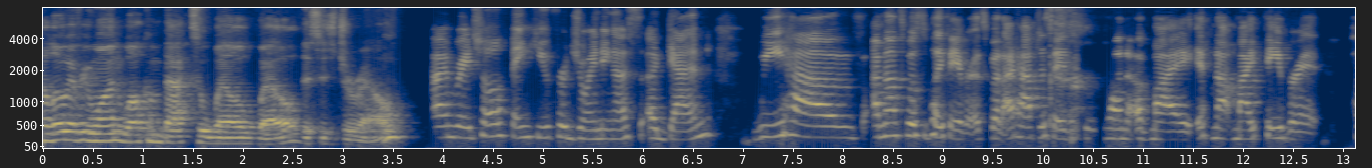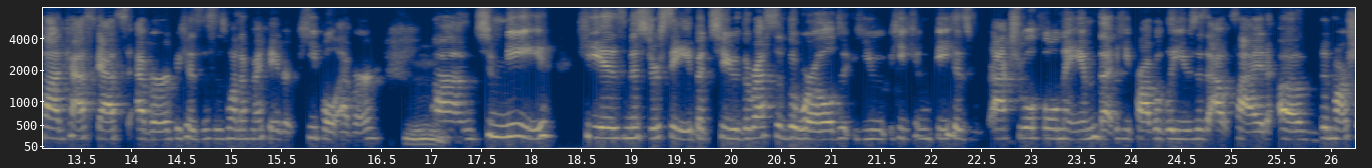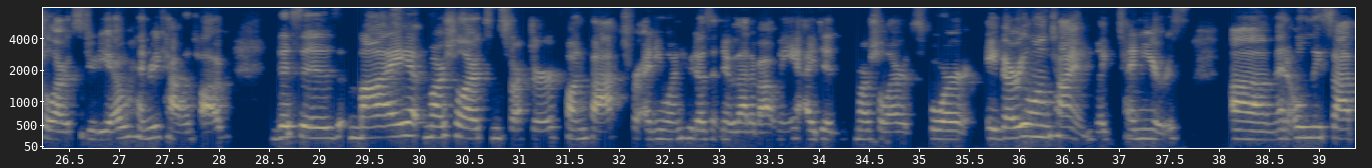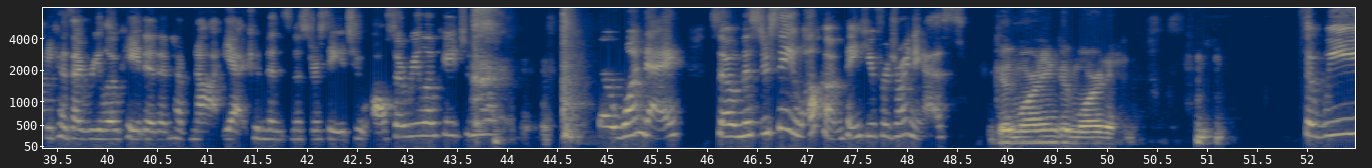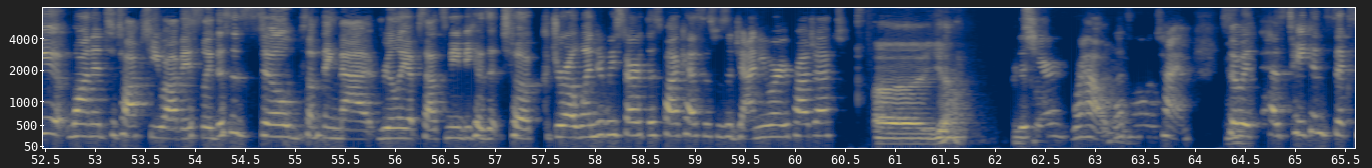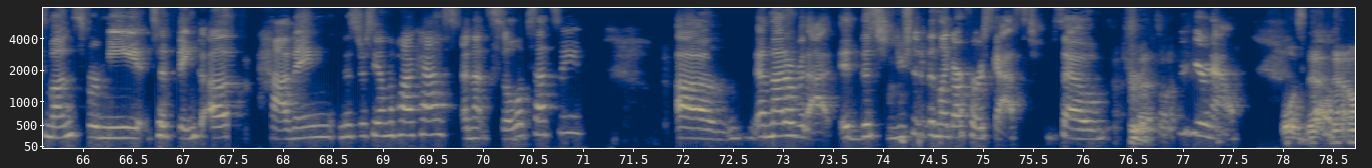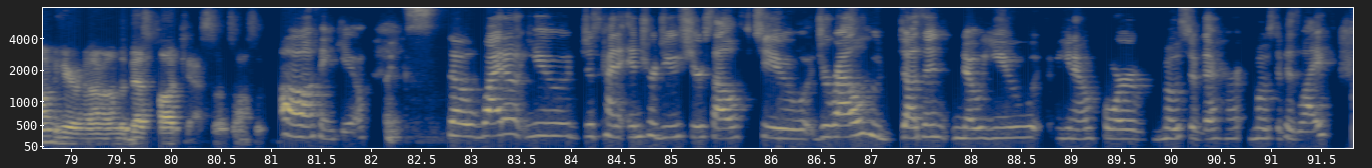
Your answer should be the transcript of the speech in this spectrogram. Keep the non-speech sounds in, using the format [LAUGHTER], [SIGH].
Hello, everyone. Welcome back to Well Well. This is Jor-El. I'm Rachel. Thank you for joining us again. We have, I'm not supposed to play favorites, but I have to say this is one of my, if not my favorite podcast guest ever, because this is one of my favorite people ever. Mm. Um, to me, he is Mr. C, but to the rest of the world, you he can be his actual full name that he probably uses outside of the martial arts studio, Henry Calantog. This is my martial arts instructor. Fun fact for anyone who doesn't know that about me, I did martial arts for a very long time, like 10 years. Um, and only stopped because I relocated and have not yet convinced Mr. C to also relocate to New York. [LAUGHS] so one day so, Mr. C, welcome. Thank you for joining us. Good morning. Good morning. [LAUGHS] so, we wanted to talk to you, obviously. This is still something that really upsets me because it took, Jor-El, when did we start this podcast? This was a January project? Uh, yeah. This so. year? Wow, that's a long time. So, yeah. it has taken six months for me to think of having Mr. C on the podcast, and that still upsets me um, I'm not over that. It, this you should have been like our first guest. So sure. you're here now. Well, so, now, now I'm here and I'm on the best podcast, so it's awesome. Oh, thank you. Thanks. So why don't you just kind of introduce yourself to Jor-El, who doesn't know you, you know, for most of the most of his life, [LAUGHS]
